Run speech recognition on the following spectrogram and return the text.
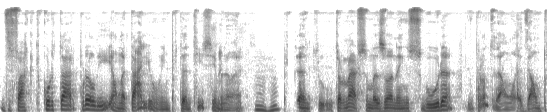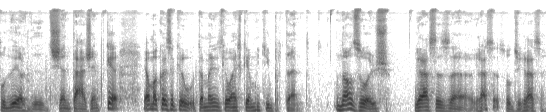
de facto cortar por ali. É um atalho importantíssimo, não é? Uhum. Portanto, tornar-se uma zona insegura, pronto, dá um, dá um poder de, de, chantagem, porque é uma coisa que eu também que eu acho que é muito importante. Nós hoje, graças a graças ou desgraças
